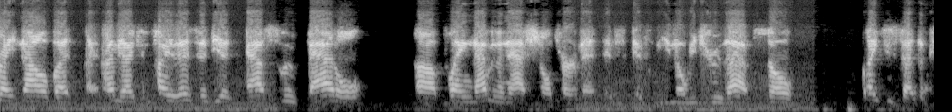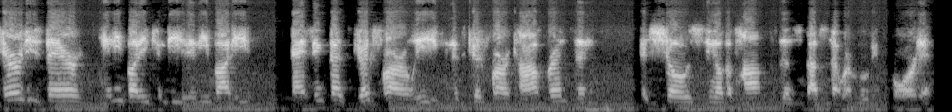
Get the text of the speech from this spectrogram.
right now, but I, I mean I can tell you this: it'd be an absolute battle uh, playing them in the national tournament if, if you know we drew them. So, like you said, the parity's there. Anybody can beat anybody. And I think that's good for our league and it's good for our conference and it shows you know the positive steps that we're moving forward in.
